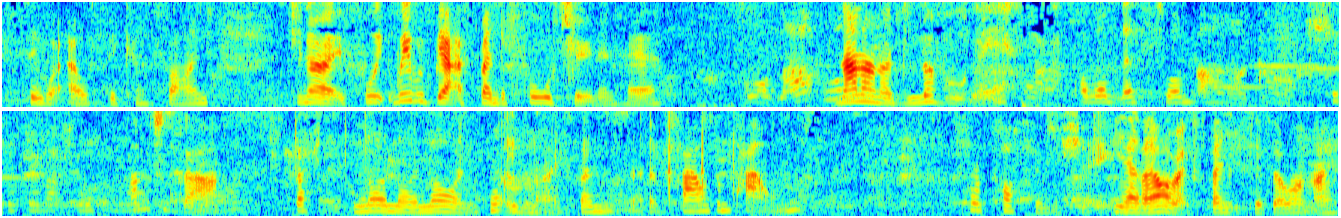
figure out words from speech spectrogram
see what else we can find. Do you know, if we, we would be able to spend a fortune in here. I want that one. Nan I'd love all this. I want this one. Oh my gosh. How much is that? That's 999. It's not even that expensive. A thousand pounds? For a coffee machine. Yeah, they are expensive though, aren't they?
